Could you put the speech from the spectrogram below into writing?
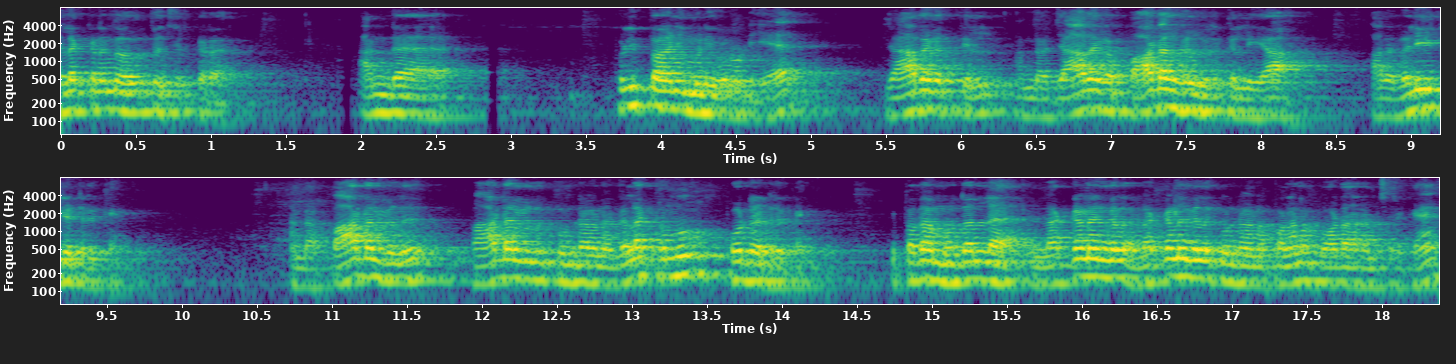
இலக்கணமே வகுத்து வச்சிருக்கிறார். அந்த புலிப்பாணி முனிவருடைய ஜாதகத்தில் அந்த ஜாதக பாடல்கள் இருக்கு இல்லையா? அதை வெளியிட்டுருக்கேன் இருக்கேன். அந்த பாடல்கள் பாடல்களுக்கு உண்டான விளக்கமும் போட்டுட்ருக்கேன். இப்போ தான் முதல்ல லக்கணங்கள் லக்கணங்களுக்கு உண்டான பலனை போட ஆரம்பிச்சிருக்கேன்.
